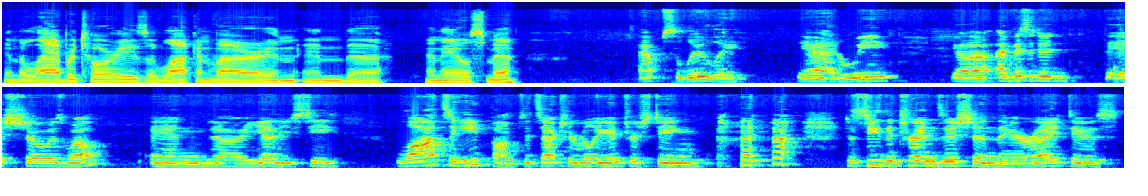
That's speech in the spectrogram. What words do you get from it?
in the laboratories of Lochinvar and and uh, and A.O. Smith. Absolutely. Yeah. And we, uh, I visited the ISH show as well. And uh, yeah, you see lots of heat pumps. It's actually really interesting to see the transition there, right? There's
